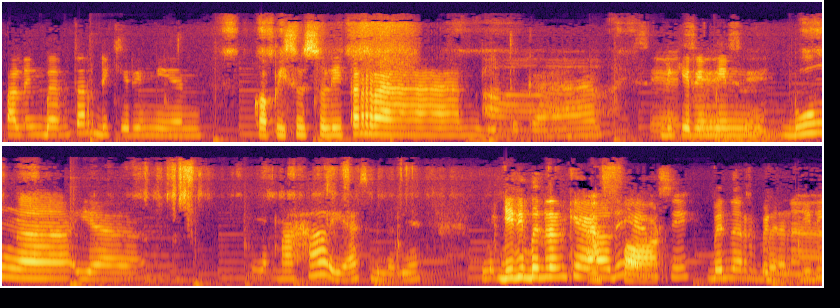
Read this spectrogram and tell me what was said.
paling banter dikirimin kopi susu literan gitu Ah, kan, see, I see, dikirimin see. bunga ya mahal ya sebenarnya. Jadi beneran kayak LDR Effort. sih, bener bener. Bener. Jadi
